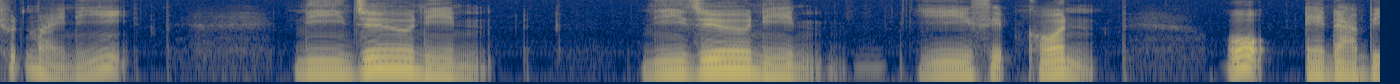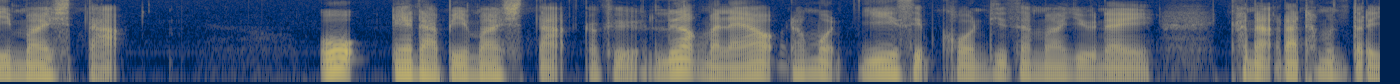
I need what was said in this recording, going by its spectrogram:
ชุดใหม่นี้นิจูนินนิจูนินยี่สิบคนโอเอดาบิมาชิตะโอเอดาบิมาชิตะก็คือเลือกมาแล้วทั้งหมด 20 คนที่จะมาอยู่ในคณะรัฐมนตรี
